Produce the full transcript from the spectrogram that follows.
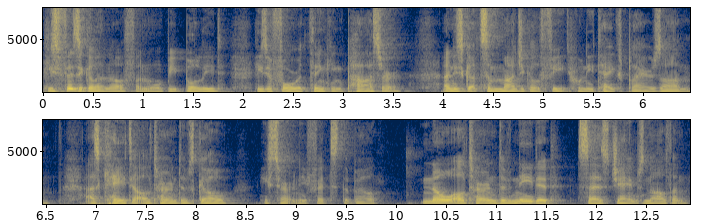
He's physical enough and won't be bullied. He's a forward thinking passer. And he's got some magical feet when he takes players on. As Keita alternatives go, he certainly fits the bill. No alternative needed, says James Knowlton.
